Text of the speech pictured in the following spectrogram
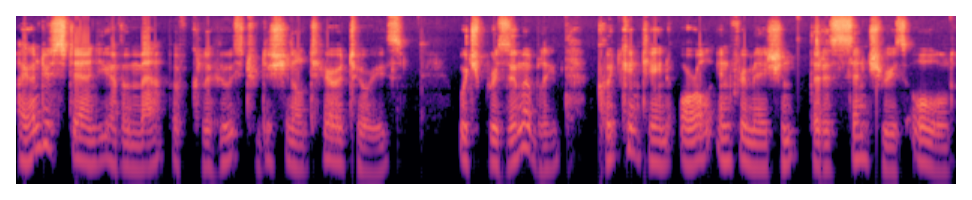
I understand you have a map of Klahoose traditional territories, which presumably could contain oral information that is centuries old.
